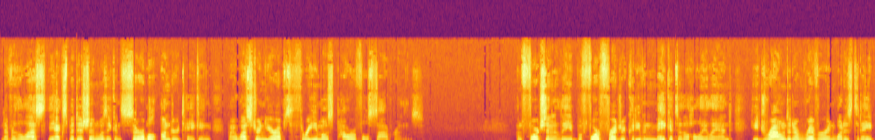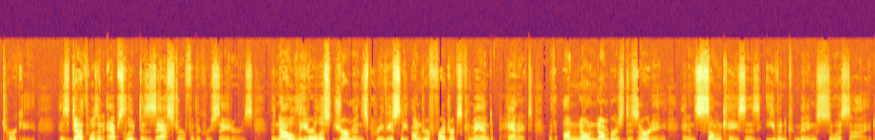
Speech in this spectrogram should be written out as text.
Nevertheless, the expedition was a considerable undertaking by Western Europe's three most powerful sovereigns. Unfortunately, before Frederick could even make it to the Holy Land, he drowned in a river in what is today Turkey. His death was an absolute disaster for the Crusaders. The now leaderless Germans, previously under Frederick's command, panicked, with unknown numbers deserting, and in some cases even committing suicide.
